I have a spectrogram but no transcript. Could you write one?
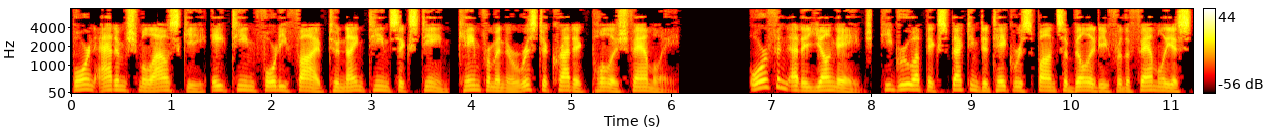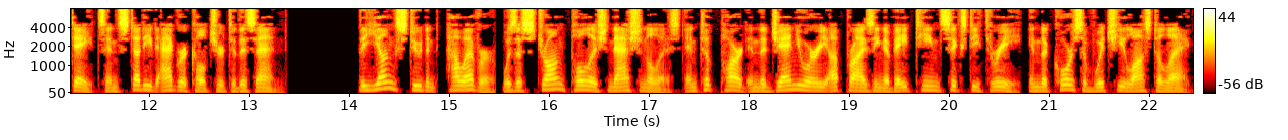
born Adam Chmielowski (1845–1916), came from an aristocratic Polish family. Orphaned at a young age, he grew up expecting to take responsibility for the family estates and studied agriculture to this end. The young student, however, was a strong Polish nationalist and took part in the January Uprising of 1863, in the course of which he lost a leg.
